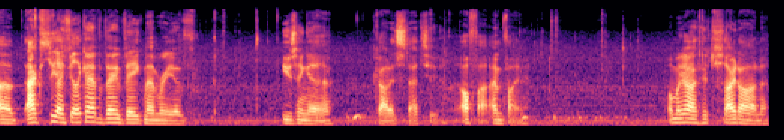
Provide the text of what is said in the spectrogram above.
Uh, actually, I feel like I have a very vague memory of using a goddess statue. I'll fi- I'm fine. Oh my gosh, it's Sidon.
